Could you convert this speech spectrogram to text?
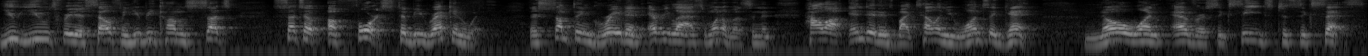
you use for yourself and you become such such a, a force to be reckoned with. There's something great in every last one of us. And then how I'll end it is by telling you once again, no one ever succeeds to success.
